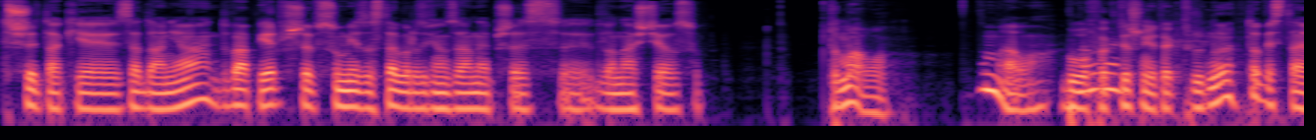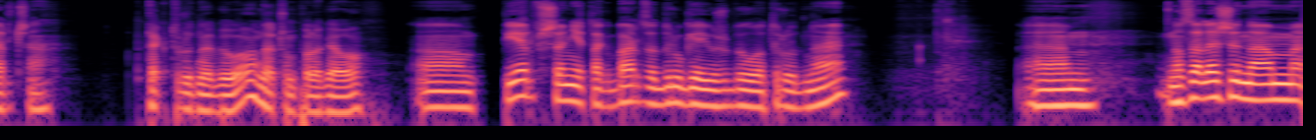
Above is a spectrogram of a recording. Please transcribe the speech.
trzy takie zadania. Dwa pierwsze w sumie zostały rozwiązane przez 12 e, osób. To mało. No mało. Było faktycznie tak trudne? To wystarcza. Tak trudne było? Na czym polegało? Pierwsze nie tak bardzo, drugie już było trudne. No zależy nam e,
